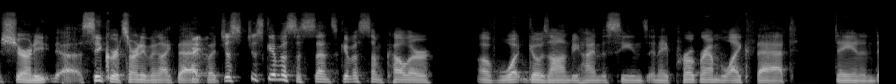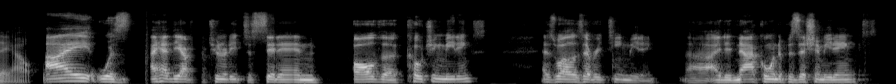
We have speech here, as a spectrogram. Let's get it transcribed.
share any uh, secrets or anything like that right. but just just give us a sense give us some color of what goes on behind the scenes in a program like that day in and day out? I was I had the opportunity to sit in all the coaching meetings as well as every team meeting. Uh, I did not go into position meetings,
